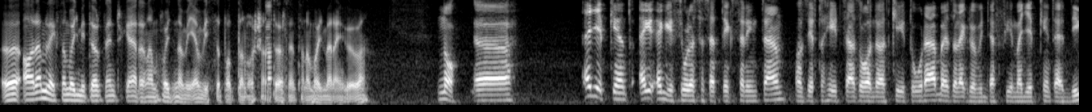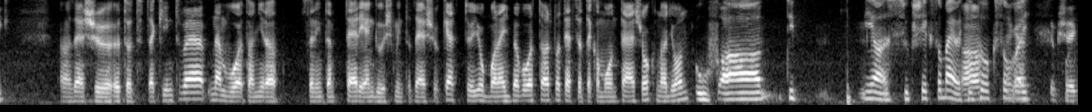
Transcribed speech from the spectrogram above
Ö, arra emlékszem, hogy mi történt, csak erre nem, hogy nem ilyen visszapattanósan történt, hanem hogy merengővel. No, ö, egyébként eg- egész jól összeszedték szerintem, azért a 700 oldalt két órába, ez a legrövidebb film egyébként eddig, az első ötöt tekintve, nem volt annyira szerintem terjengős, mint az első kettő, jobban egybe volt tartva, tetszettek a montázsok nagyon. uff, a tit... mi a szükségszobája, vagy titokszobája, igen, szükség.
